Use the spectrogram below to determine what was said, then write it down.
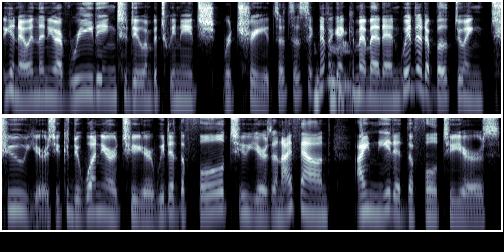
you know, and then you have reading to do in between each retreat. So it's a significant mm-hmm. commitment. And we ended up both doing two years. You can do one year or two year. We did the full two years. And I found I needed the full two years.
